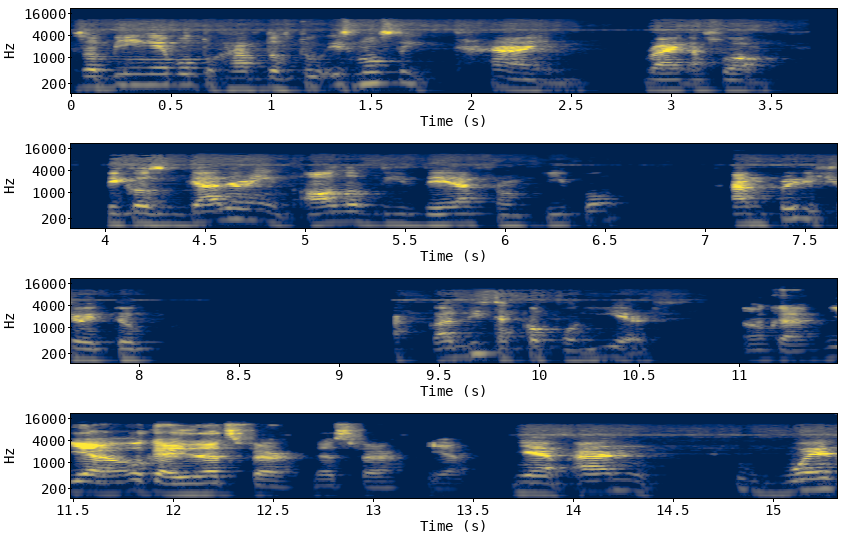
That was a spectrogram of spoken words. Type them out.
So being able to have those two is mostly time, right, as well. Because gathering all of these data from people, I'm pretty sure it took at least a couple years. Okay. Yeah. Okay. That's fair. That's fair. Yeah. Yeah. And when,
